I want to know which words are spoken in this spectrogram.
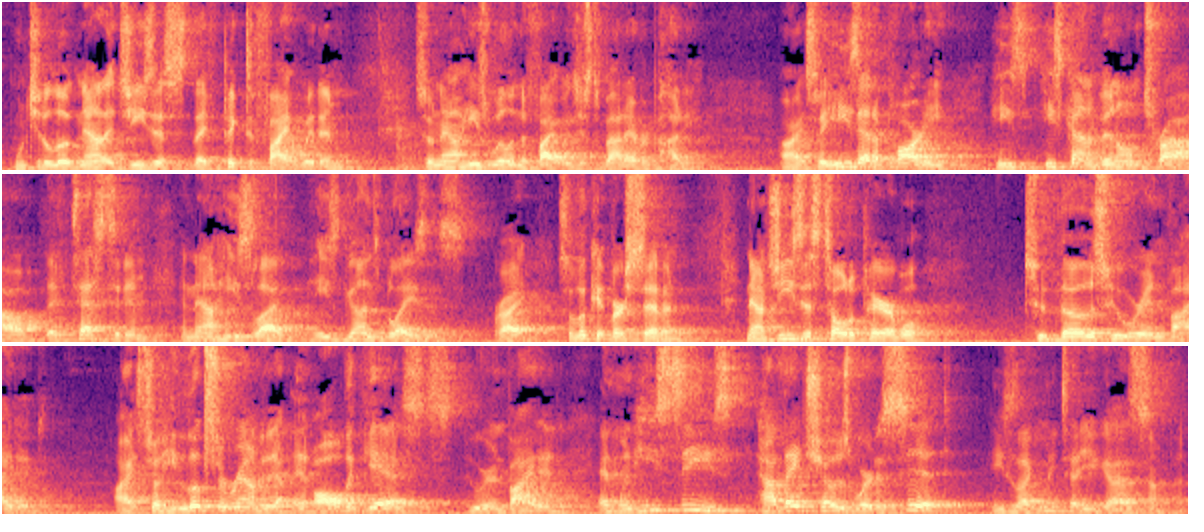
I want you to look now that Jesus, they've picked a fight with him. So now he's willing to fight with just about everybody. All right, so he's at a party he's he's kind of been on trial. They've tested him, and now he's like he's guns blazes, right? So look at verse seven. Now Jesus told a parable to those who were invited. All right, so he looks around at, at all the guests who are invited, and when he sees how they chose where to sit, he's like, let me tell you guys something.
